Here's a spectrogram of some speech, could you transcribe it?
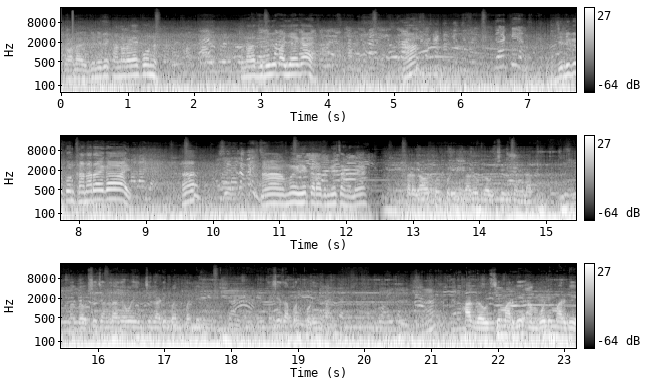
तुम्हाला जिलेबी खाणार आहे कोण कुणाला जिलेबी पाहिजे आहे काय हा? जिलेबी कोण खाणार आहे काय हा? हा मग हे करा तुम्ही चांगलं कडगावातून पुढे निघालो गवशी जंगलात. मग गवशी जंगलाजवळ यांची गाडी बंद पडलेली तसेच आपण पुढे निघालो. हा? गवसी मार्गे आंबोली मार्गे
